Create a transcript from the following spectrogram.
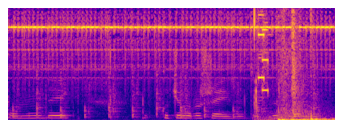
О, мені дають кучу грошей за це.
